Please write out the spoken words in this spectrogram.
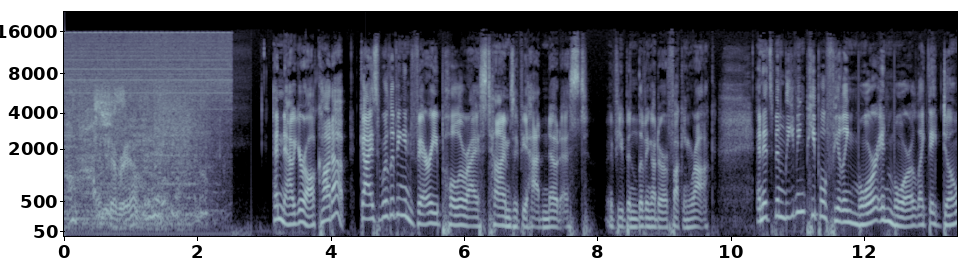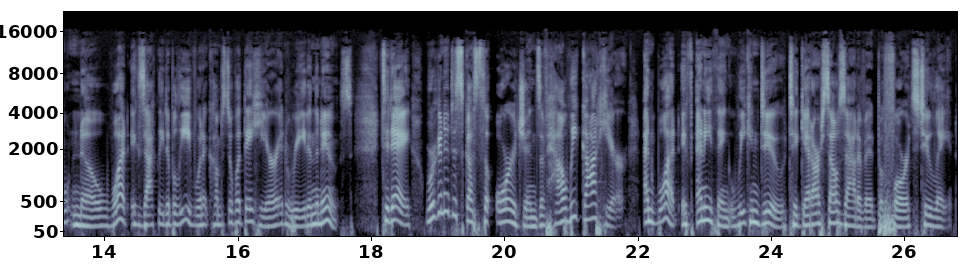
Oh, Gabrielle. And now you're all caught up. Guys, we're living in very polarized times if you hadn't noticed if you've been living under a fucking rock. And it's been leaving people feeling more and more like they don't know what exactly to believe when it comes to what they hear and read in the news. Today, we're going to discuss the origins of how we got here and what, if anything, we can do to get ourselves out of it before it's too late.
